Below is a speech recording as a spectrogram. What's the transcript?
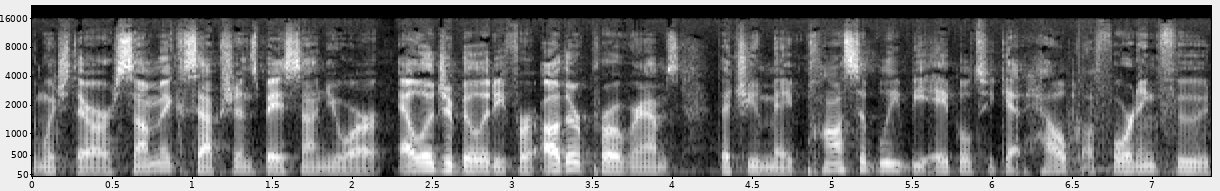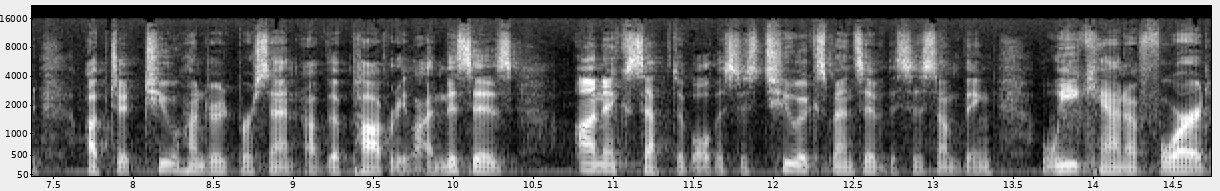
in which there are some exceptions based on your eligibility for other programs that you may possibly be able to get help affording food up to 200% of the poverty line. This is unacceptable. This is too expensive. This is something we can't afford.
